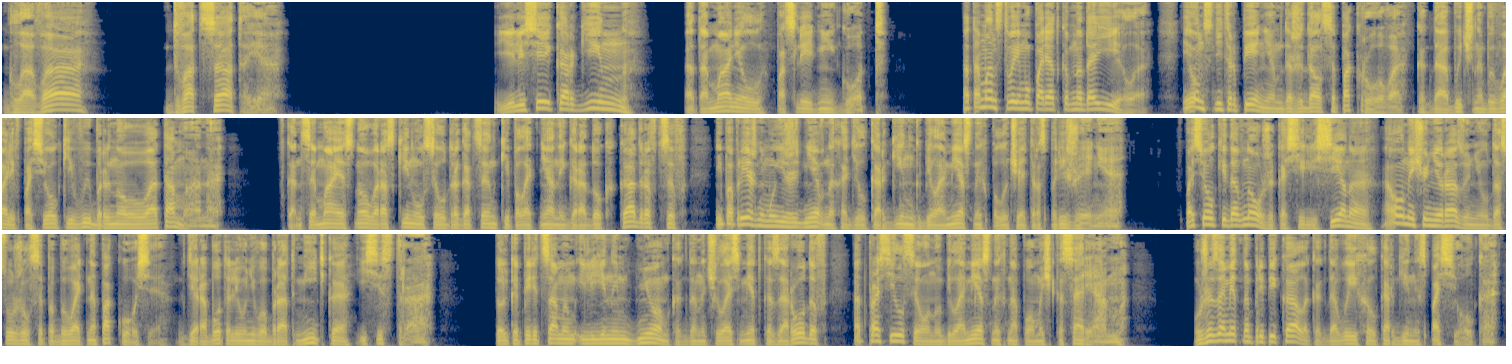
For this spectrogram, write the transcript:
Глава двадцатая Елисей Каргин отоманил последний год. Атаманство ему порядком надоело, и он с нетерпением дожидался покрова, когда обычно бывали в поселке выборы нового атамана. В конце мая снова раскинулся у драгоценки полотняный городок кадровцев, и по-прежнему ежедневно ходил Каргин к беломестных получать распоряжения — в поселке давно уже косили сено, а он еще ни разу не удосужился побывать на покосе, где работали у него брат Митька и сестра. Только перед самым Ильиным днем, когда началась метка зародов, отпросился он у беломестных на помощь косарям. Уже заметно припекало, когда выехал Каргин из поселка.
